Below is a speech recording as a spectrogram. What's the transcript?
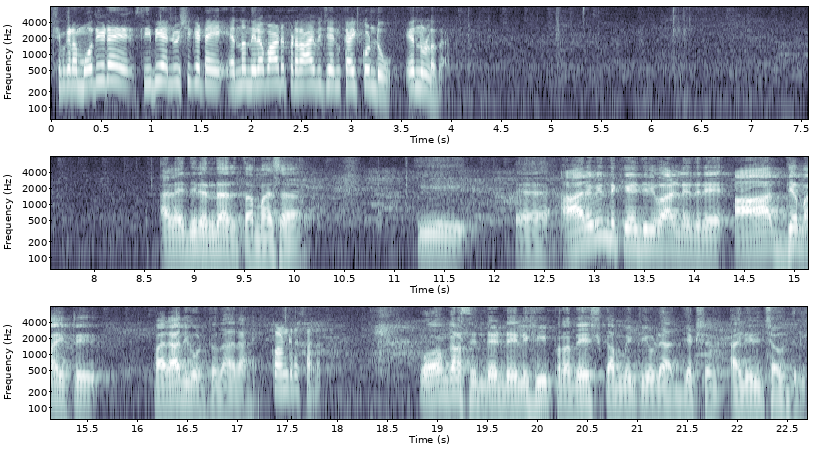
ക്ഷമിക്കണം മോദിയുടെ സി ബി ഐ അന്വേഷിക്കട്ടെ എന്ന നിലപാട് പിണറായി വിജയൻ കൈക്കൊണ്ടു എന്നുള്ളത്. അല്ല ഇതിലെന്താണ് തമാശ? ഈ അരവിന്ദ് കേജ്രിവാളിനെതിരെ ആദ്യമായിട്ട് പരാതി കൊടുത്തത് ആരാ? കോൺഗ്രസ് ആണ് കോൺഗ്രസിന്റെ ഡൽഹി പ്രദേശ് കമ്മിറ്റിയുടെ അധ്യക്ഷൻ അനിൽ ചൗധരി.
